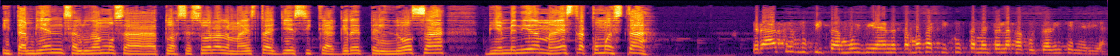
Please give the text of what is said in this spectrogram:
Y también saludamos a tu asesora, la maestra Jessica Gretel Loza. Bienvenida, maestra, ¿cómo está? Gracias, Lupita. Muy bien. Estamos aquí justamente en la Facultad de Ingeniería.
